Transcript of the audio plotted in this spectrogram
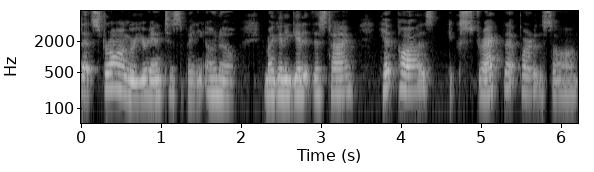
that strong or you're anticipating, oh no, am I going to get it this time? Hit pause, extract that part of the song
